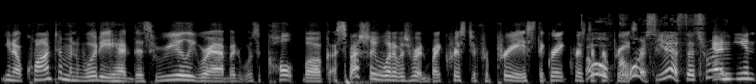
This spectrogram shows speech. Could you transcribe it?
You know, Quantum and Woody had this really rabid. It was a cult book, especially when it was written by Christopher Priest, the great Christopher Priest. Oh, of Priest. course, yes, that's right. And you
